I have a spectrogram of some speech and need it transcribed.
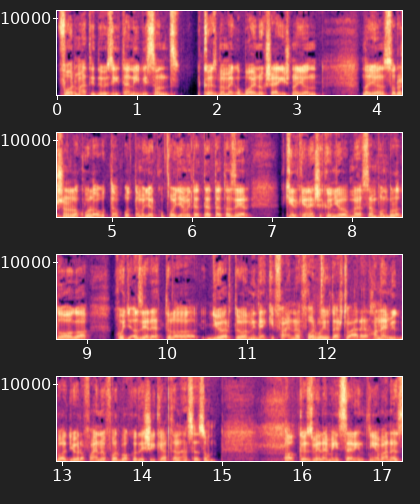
formát időzíteni, viszont közben meg a bajnokság is nagyon, nagyon szorosan alakul, ott ott a Magyar Kupa, hogy említette, tehát azért Kirkének se könnyű mert a szempontból a dolga, hogy azért ettől a Győrtől mindenki Final Four jutást vár el. Ha nem jut be a Győr a Final Four akkor egy sikertelen szezon a közvélemény szerint nyilván ez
